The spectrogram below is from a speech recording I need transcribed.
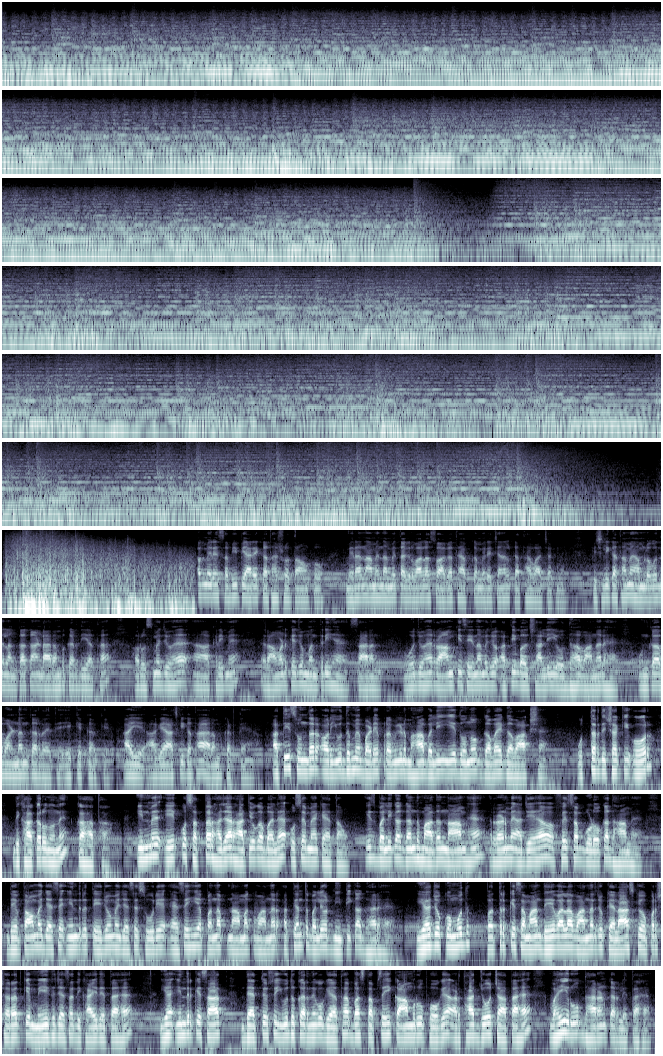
मेरे सभी प्यारे कथा श्रोताओं को, मेरा नाम है नमित अग्रवाल और स्वागत है आपका मेरे चैनल कथावाचक में। पिछली कथा में हम लोगों ने लंका कांड आरंभ कर दिया था और उसमें जो है आखिरी में रावण के जो मंत्री हैं सारन वो जो है राम की सेना में जो अति बलशाली योद्धा वानर हैं, उनका वर्णन कर रहे थे एक एक करके। आइए, आगे आज की कथा आरंभ करते हैं। अति सुंदर और युद्ध में बड़े प्रवीण महाबली ये दोनों गवय गवाक्ष हैं, उत्तर दिशा की ओर दिखाकर उन्होंने कहा था। इनमें एक को सत्तर हज़ार हाथियों का बल है, उसे मैं कहता हूँ। इस बलि का गंध मादन नाम है, रण में अजय है और फिर सब गुड़ों का धाम है। देवताओं में जैसे इंद्र, तेजों में जैसे सूर्य, ऐसे ही यह पनप नामक वानर अत्यंत बलि और नीति का घर है। यह जो कुमुद, पत्र के समान देह वाला वानर जो कैलाश के ऊपर शरद के मेघ जैसा दिखाई देता है, यह इंद्र के साथ दैत्यों से युद्ध करने को गया था, बस तब से ही काम रूप हो गया, अर्थात जो चाहता है, वही रूप धारण कर लेता है।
